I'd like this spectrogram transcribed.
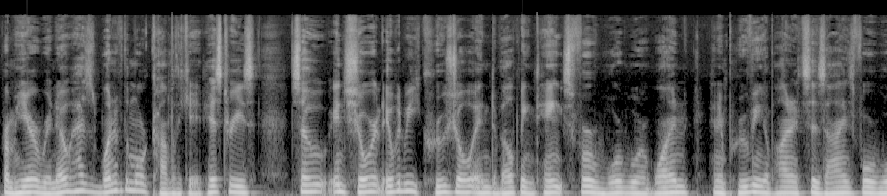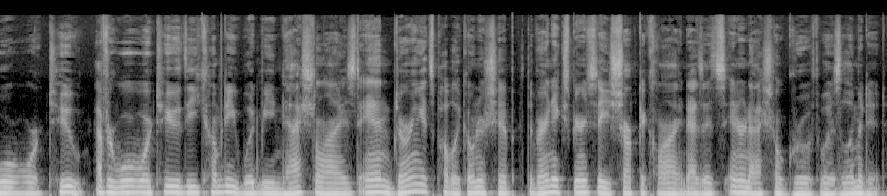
From here, Renault has one of the more complicated histories, so in short, it would be crucial in developing tanks for World War I and improving upon its designs for World War II. After World War II, the company would be nationalized, and during its public ownership, the brand experienced a sharp decline as its international growth was limited.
